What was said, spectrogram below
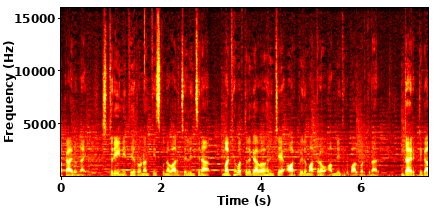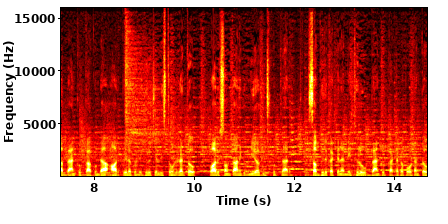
బకాయిలున్నాయి. స్త్రీనిధి రుణం తీసుకున్న వారు చెల్లించిన మధ్యవర్తులుగా వ్యవహరించే ఆర్పీలు మాత్రం అవినీతికి పాల్పడుతున్నారు. డైరెక్ట్గా బ్యాంకుకు కాకుండా ఆర్పీలకు నిధులు చెల్లిస్తూ ఉండడంతో వారు సొంతానికి వినియోగించుకుంటున్నారు. సభ్యులు కట్టిన నిధులు బ్యాంకు కట్టకపోవడంతో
